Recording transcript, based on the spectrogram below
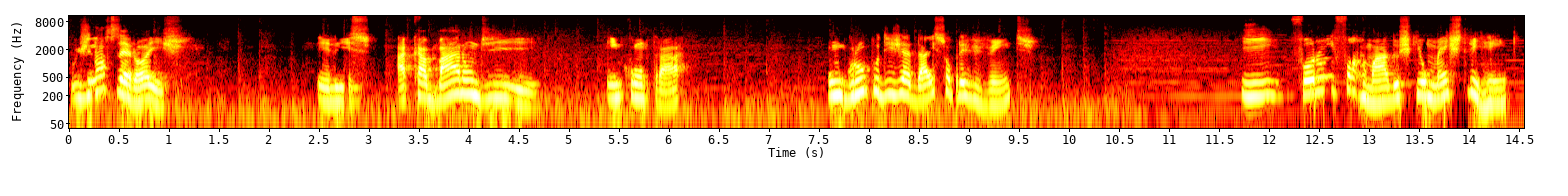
Os nossos heróis eles acabaram de encontrar um grupo de Jedi sobreviventes e foram informados que o mestre Henk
